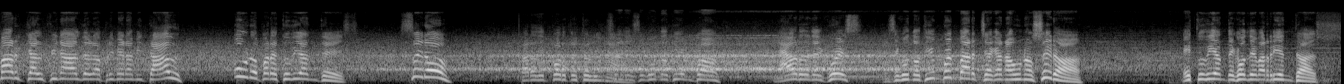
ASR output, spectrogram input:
Marca el final de la primera mitad. Uno para Estudiantes. Cero para Deportes Tolima. En el segundo tiempo, la orden del juez. El segundo tiempo en marcha, gana 1-0. Estudiantes, gol de Barrientos.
